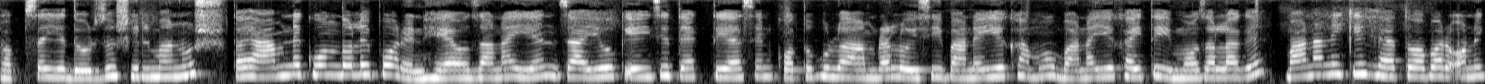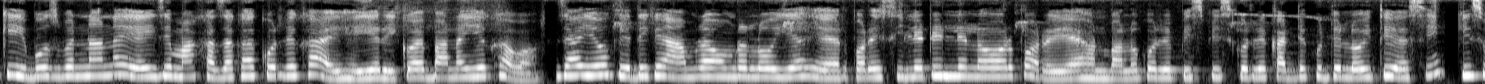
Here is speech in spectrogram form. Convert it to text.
সবচাইয়ে ধৈর্যশীল মানুষ। তাই আমনে কোন দলে পড়েন হেয়াও জানাইয়েন, যাই হোক, এই যে দেখতে আছেন কতগুলো আমরা লইছি, বানাইয়ে খামো, বানাইয়ে খাইতেই মজা লাগে। বানানি কি? হ্যাঁ তো আবার অনেকেই বুঝবেন না না, এই যে মাখা জাখা করে খায় হেয়ের কয় বানাইয়ে খাওয়া। যাই হোক, এদিকে আমরা আমরা লইয়া হেয়ার পরে সিলেটিলে লওয়ার পরে এখন ভালো করে পিস পিস করে কাড্ডে কুড্ডে লইতে আসি। কিছু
